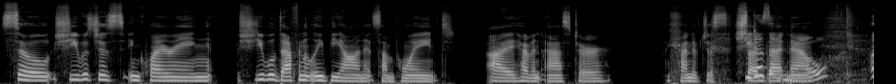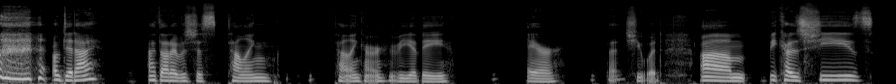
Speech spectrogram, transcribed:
so she was just inquiring. She will definitely be on at some point. I haven't asked her. I kind of just She said that now. Oh, did I? I thought I was just telling telling her via the air that she would. Um, because she's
